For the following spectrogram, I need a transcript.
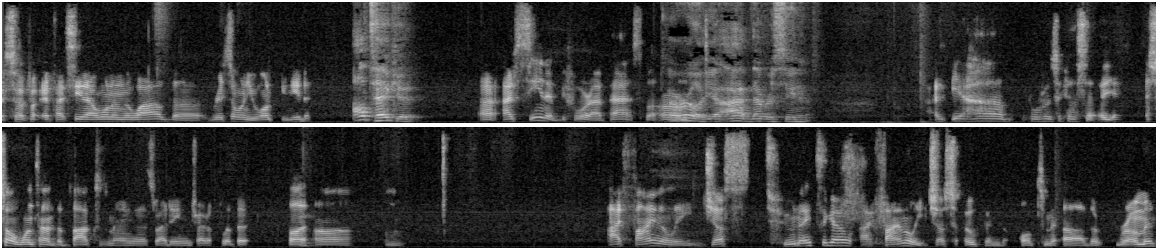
So if, if I see that one in the wild, the recent one, you want you need it. I'll take it. Uh, I've seen it before. I passed, but um, oh really? Yeah, I have never seen it. I, yeah. What was I gonna say? Uh, yeah, I saw it one time the box was manga. That's why I didn't even try to flip it. But um, I finally just two nights ago, I finally just opened the ultimate, uh, the Roman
